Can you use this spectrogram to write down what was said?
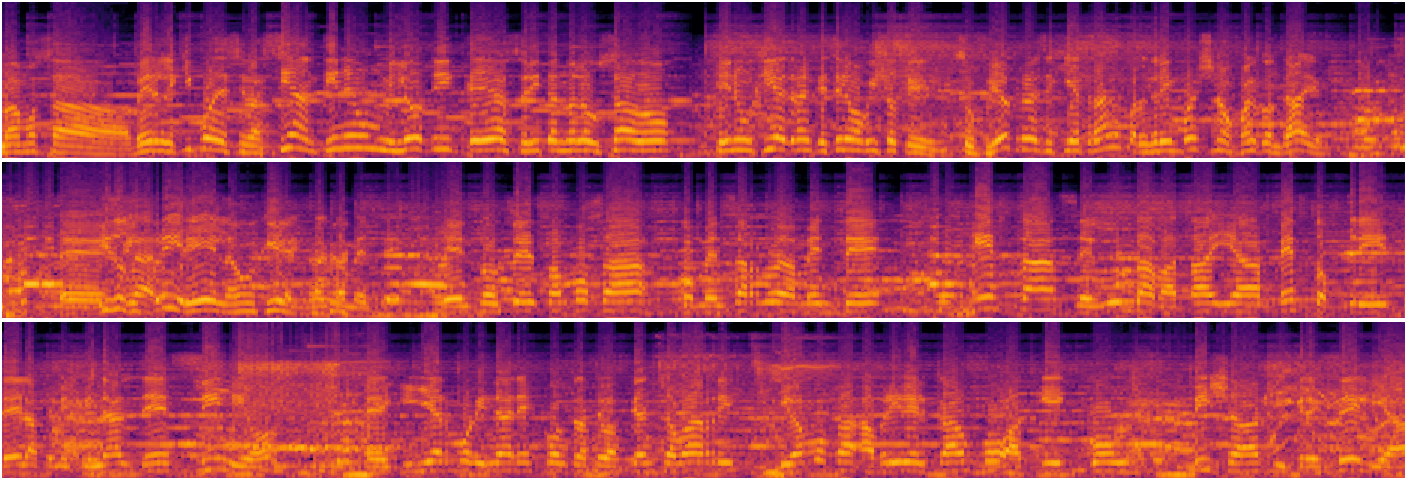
vamos a ver el equipo de Sebastián. Tiene un Milotic que hasta ahorita no lo ha usado. Tiene un Giatran que sí lo hemos visto que sufrió, creo, ese Giatran para el Dream Push. No, fue al contrario. Eh, Hizo sufrir él a un Giatran. Exactamente. Entonces, vamos a comenzar nuevamente esta segunda batalla Best of Three de la semifinal de Senior. Eh, Guillermo Linares contra Sebastián Chavarri. Y vamos a abrir el campo aquí con Bishard y Creselia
